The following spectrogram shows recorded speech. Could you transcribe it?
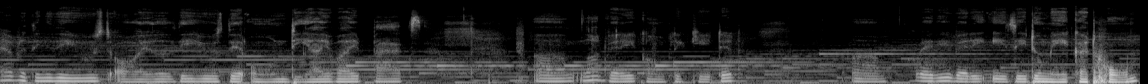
everything. They used oil they used their own diy packs. Um, not very complicated. Um, very very easy to make at home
